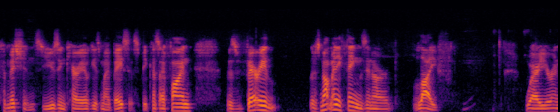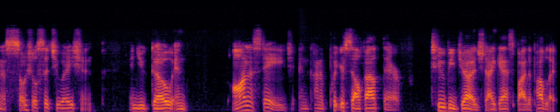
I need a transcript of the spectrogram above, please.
commissions using karaoke as my basis because I find there's very, there's not many things in our life where you're in a social situation and you go and on a stage and kind of put yourself out there to be judged, I guess, by the public,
